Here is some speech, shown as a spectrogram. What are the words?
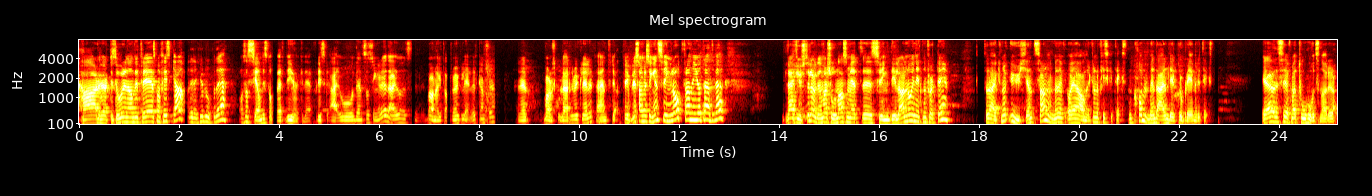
Har du hørt historien om de tre små fisk? Ja, de rekker å rope det, og så se om de stopper. De gjør ikke det. For de er jo, den som synger det, det er jo barnehagetatter med ukuleler, kanskje. Eller barneskolelærer med ukuleler. Det er en trivelig sang å synge. En swinglåt fra 39. Leif Juster lagde en versjon av som het uh, Svingdilla eller noe i 1940. Så det er ikke noe ukjent sang, men, og jeg aner ikke når fisketeksten kom, men det er en del problemer i teksten. Jeg ser for meg to hovedscenarioer.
